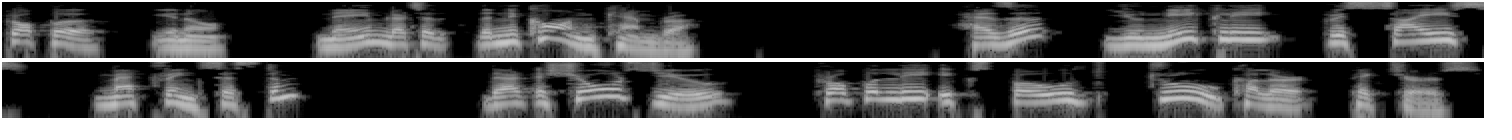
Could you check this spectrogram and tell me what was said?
proper you know name. Let's say the nikon camera has a uniquely precise metering system that assures you properly exposed true color pictures.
